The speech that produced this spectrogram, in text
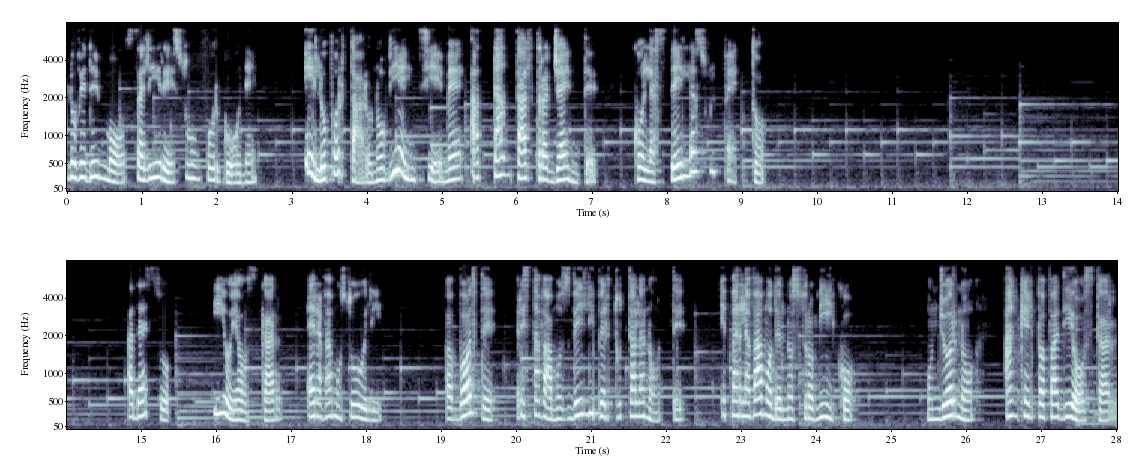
Lo vedemmo salire su un furgone e lo portarono via insieme a tanta altra gente con la stella sul petto. Adesso io e Oscar eravamo soli. A volte restavamo svegli per tutta la notte e parlavamo del nostro amico. Un giorno anche il papà di Oscar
